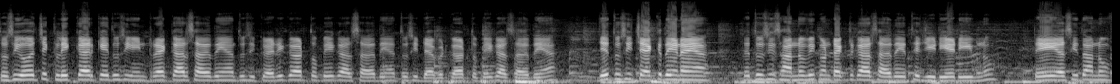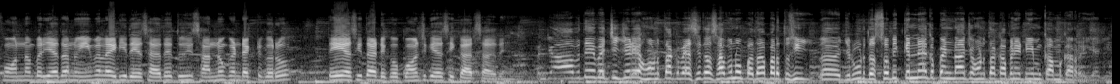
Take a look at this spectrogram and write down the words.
ਤੁਸੀਂ ਉਹ 'ਚ ਕਲਿੱਕ ਕਰਕੇ ਤੁਸੀਂ ਇੰਟਰੈਕਟ ਕਰ ਸਕਦੇ ਆ ਤੁਸੀਂ ਕ੍ਰੈਡਿਟ ਕਾਰਡ ਤੋਂ ਪੇ ਕਰ ਸਕਦੇ ਆ ਤੁਸੀਂ ਡੈਬਿਟ ਕਾਰਡ ਤੋਂ ਪੇ ਕਰ ਸਕਦੇ ਆ। ਜੇ ਤੁਸੀਂ ਚੈੱਕ ਦੇਣਾ ਆ ਤੇ ਤੁਸੀਂ ਸਾਨੂੰ ਵੀ ਕੰਟੈਕਟ ਕਰ ਸਕਦੇ ਇੱਥੇ ਜੀਡੀਏ ਟੀਮ ਨੂੰ। ਤੇ ਅਸੀਂ ਤੁਹਾਨੂੰ ਫੋਨ ਨੰਬਰ ਜਾਂ ਤੁਹਾਨੂੰ ਈਮੇਲ ਆਈਡੀ ਦੇ ਸਕਦੇ ਤੁਸੀਂ ਸਾਨੂੰ ਕੰਟੈਕਟ ਕਰੋ ਤੇ ਅਸੀਂ ਤੁਹਾਡੇ ਕੋਲ ਪਹੁੰਚ ਕੇ ਅਸੀਂ ਕਰ ਸਕਦੇ ਹਾਂ ਪੰਜਾਬ ਦੇ ਵਿੱਚ ਜਿਹੜੇ ਹੁਣ ਤੱਕ ਵੈਸੇ ਤਾਂ ਸਭ ਨੂੰ ਪਤਾ ਪਰ ਤੁਸੀਂ ਅ, ਜਰੂਰ ਦੱਸੋ ਵੀ ਕਿੰਨੇ ਕੁ ਪਿੰਡਾਂ 'ਚ ਹੁਣ ਤੱਕ ਆਪਣੀ ਟੀਮ ਕੰਮ ਕਰ ਰਹੀ ਹੈ ਜੀ?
